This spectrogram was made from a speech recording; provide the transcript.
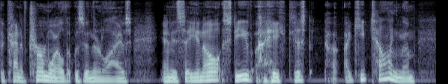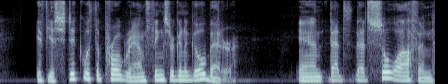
the kind of turmoil that was in their lives. And they say, you know, Steve, I just, I keep telling them, if you stick with the program, things are going to go better. And that's that's so often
